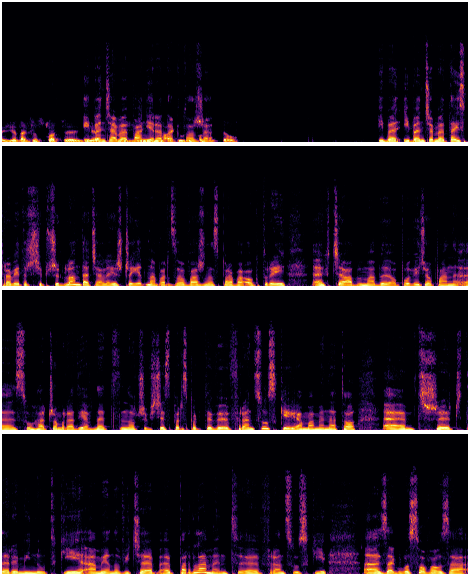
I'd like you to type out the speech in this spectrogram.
Jednak sytuacja I jest, będziemy, panie redaktorze, i, be, I, będziemy tej sprawie też się przyglądać, ale jeszcze jedna bardzo ważna sprawa, o której e, chciałabym, aby opowiedział pan e, słuchaczom Radia Wnet, no oczywiście z perspektywy francuskiej, a mamy na to e, 3-4 minutki, a mianowicie e, parlament e, francuski e, zagłosował za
